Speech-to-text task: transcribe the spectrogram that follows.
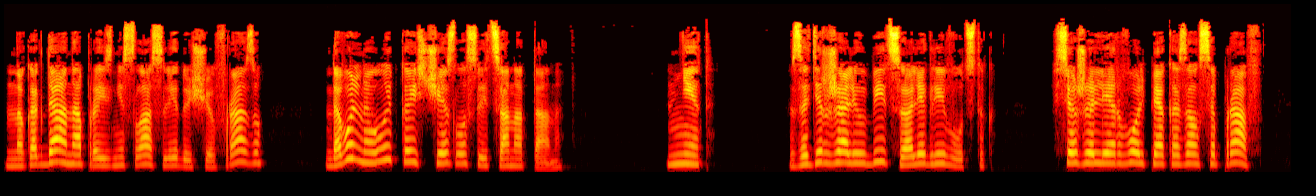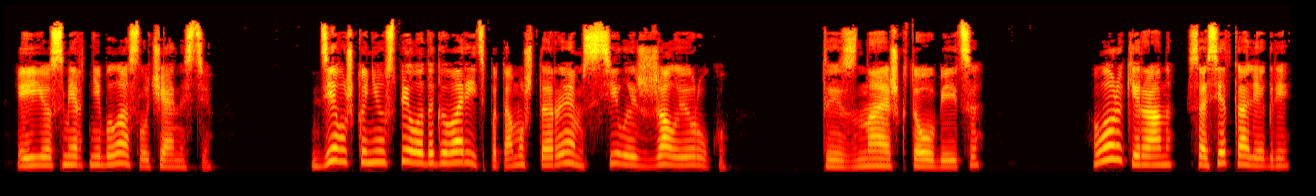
Но когда она произнесла следующую фразу, довольная улыбка исчезла с лица Натана. «Нет. Задержали убийцу Аллегрии Вудсток. Все же Лер Вольпи оказался прав, и ее смерть не была случайностью. Девушка не успела договорить, потому что Рэм с силой сжал ее руку. «Ты знаешь, кто убийца?» «Лора Кирана, соседка Аллегрии.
